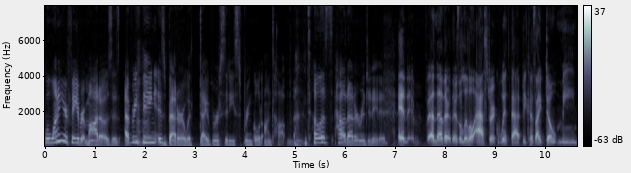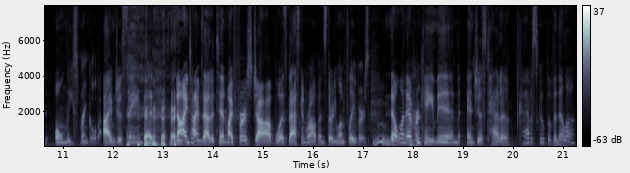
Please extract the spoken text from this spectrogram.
Well, one of your favorite mottos is everything Mm-hmm. is better with diversity sprinkled on top. Tell us how that originated. And another, there's a little asterisk with that because I don't mean only sprinkled. I'm just saying that nine times out of 10, my first job was Baskin Robbins, 31 flavors. No one ever came in and just had a, can I have a scoop of vanilla?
